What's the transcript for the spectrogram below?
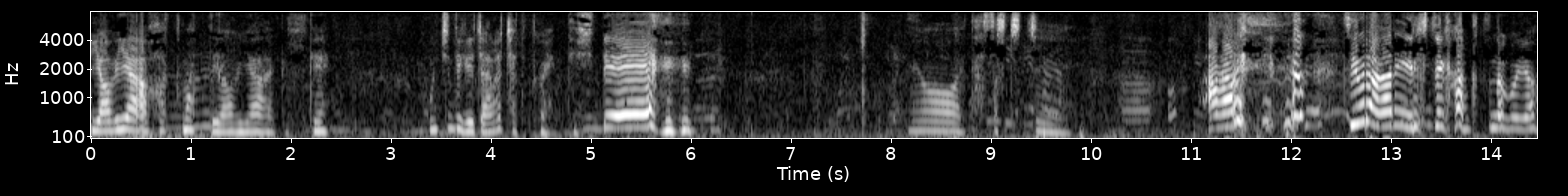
Явъя хот мот явъя гэл тий. Хүн чинь тэгээ жаргаж чаддгүй юм тийш дээ. Йоо, тасарчжээ. Агаар. Цэвэр агарын эргэцээг хангацсан уу юу?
